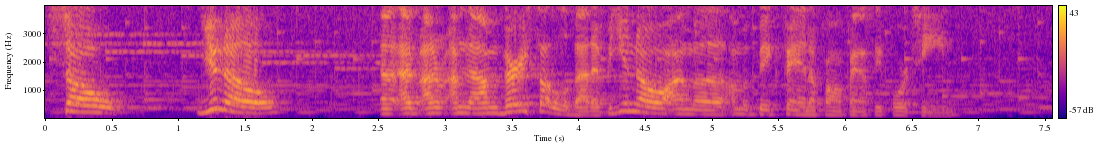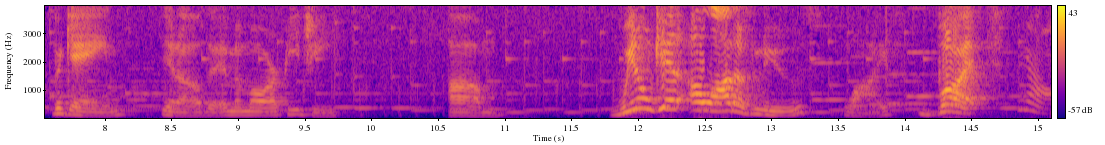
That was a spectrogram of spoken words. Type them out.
So, you know, and I, I'm I'm very subtle about it, but you know, I'm a I'm a big fan of Final Fantasy 14, the game. You know, the MMORPG. Um, we don't get a lot of news, lies, but No.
